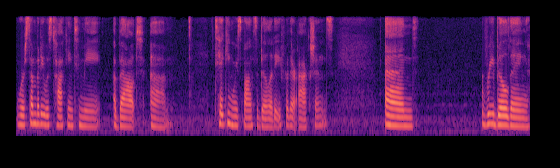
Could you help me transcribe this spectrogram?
where somebody was talking to me about um, taking responsibility for their actions and rebuilding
